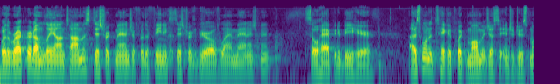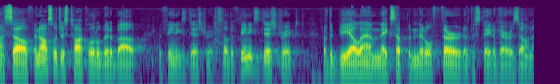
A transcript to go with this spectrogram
For the record, I'm Leon Thomas, District Manager for the Phoenix District Bureau of Land Management. So happy to be here. I just want to take a quick moment just to introduce myself and also just talk a little bit about the Phoenix District. So the Phoenix District of the BLM makes up the middle third of the state of Arizona.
